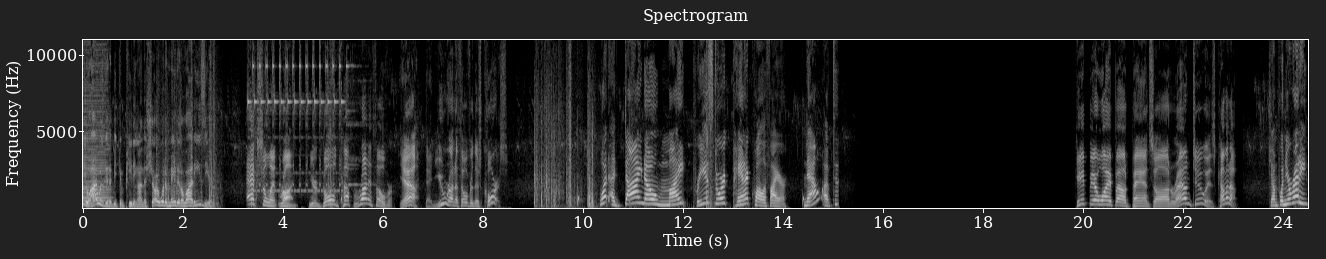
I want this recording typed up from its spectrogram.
I knew I was going to be competing on the show, I would have made it a lot easier. excellent run. Your gold cup runneth over. Yeah, and you runneth over this course. What a dynamite prehistoric panic qualifier. Now up to Keep your wipeout pants on. Round two is coming up. jump when you're ready.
